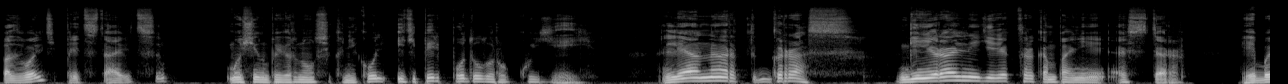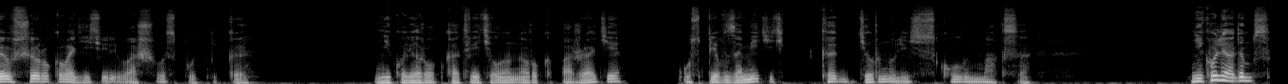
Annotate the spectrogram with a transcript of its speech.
Позвольте представиться. Мужчина повернулся к Николь и теперь подал руку ей. Леонард Грасс, генеральный директор компании «Эстер» и бывший руководитель вашего спутника». Николя робко ответила на рукопожатие, успев заметить, как дернулись скулы Макса. «Николь Адамс,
